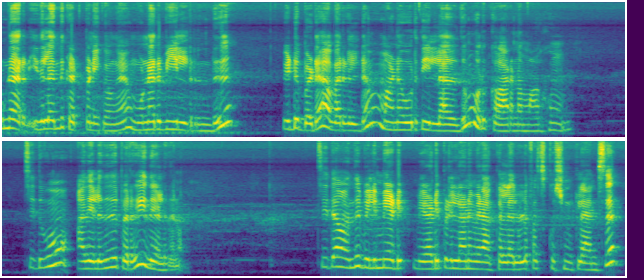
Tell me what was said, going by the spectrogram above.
உணர் இதுலேருந்து கட் பண்ணிக்கோங்க. உணர்வியிலிருந்து விடுபட அவர்களிடம் மன உறுதி இல்லாததும் ஒரு காரணமாகும். இதுவும் அது எழுதின பிறகு இது எழுதணும். இதுதான் வந்து விளிம்பி அடி அடிப்படையிலான வினாக்கள். அதில் உள்ள ஃபஸ்ட் கொஸ்டினுக்கு ஆன்சர்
